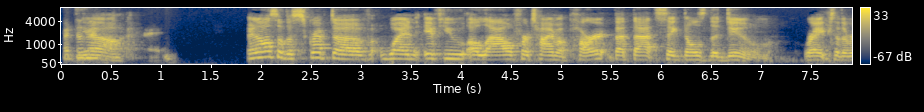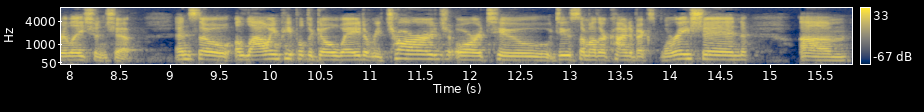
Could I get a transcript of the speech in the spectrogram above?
but doesn't yeah and also the script of when if you allow for time apart that that signals the doom right to the relationship. And so allowing people to go away to recharge or to do some other kind of exploration um,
